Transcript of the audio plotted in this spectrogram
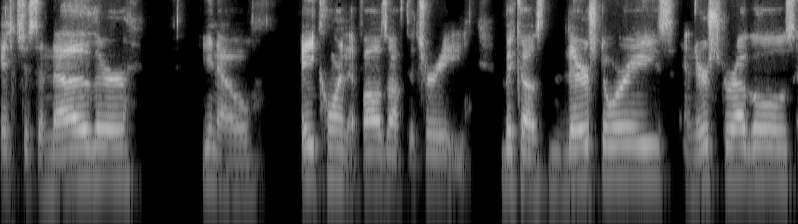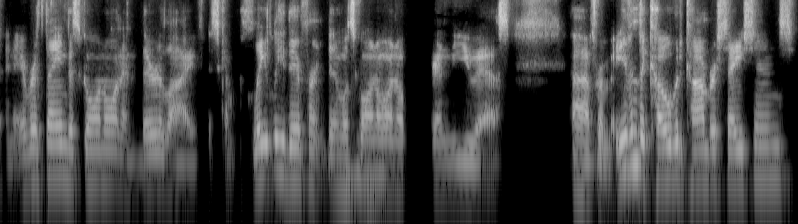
it's just another, you know, acorn that falls off the tree because their stories and their struggles and everything that's going on in their life is completely different than what's going mm-hmm. on over in the US. Uh, from even the COVID conversations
